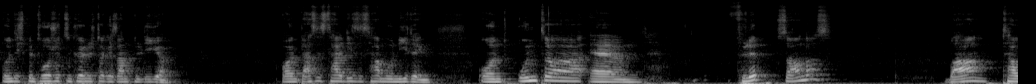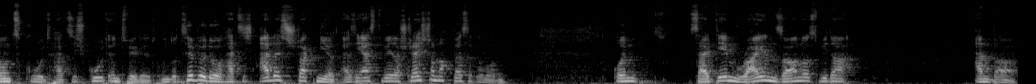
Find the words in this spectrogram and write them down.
und ich bin Torschützenkönig der gesamten Liga. Und das ist halt dieses Harmonie-Ding. Und unter ähm, Philipp Saunders war Towns gut, hat sich gut entwickelt. Unter Thibodeau hat sich alles stagniert. Also er ist weder schlechter noch besser geworden. Und seitdem Ryan Saunders wieder an der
